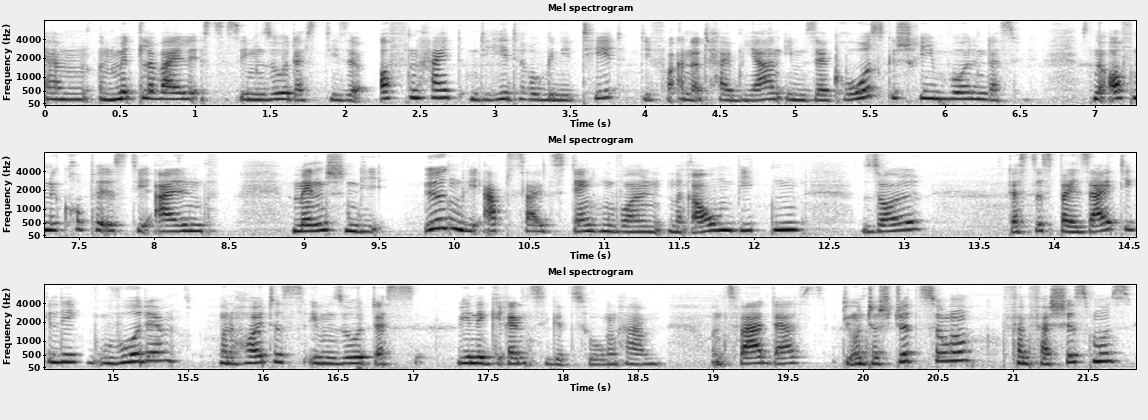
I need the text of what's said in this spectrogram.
Ähm, und mittlerweile ist es eben so, dass diese Offenheit und die Heterogenität, die vor anderthalb Jahren eben sehr groß geschrieben wurden, dass es eine offene Gruppe ist, die allen Menschen, die irgendwie abseits denken wollen, einen Raum bieten soll, dass das beiseite gelegt wurde. Und heute ist es eben so, dass wir eine Grenze gezogen haben. Und zwar, dass die Unterstützung von Faschismus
